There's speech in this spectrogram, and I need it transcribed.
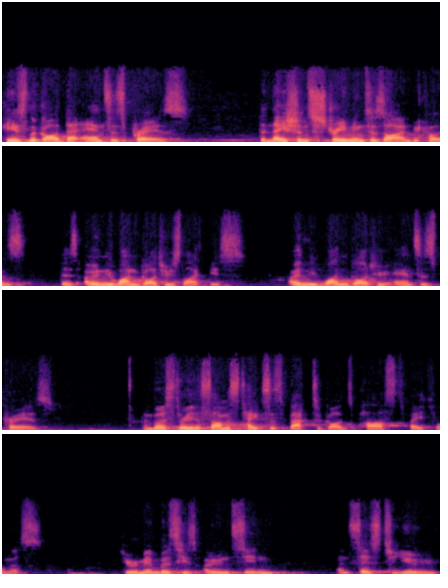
He's the God that answers prayers. The nations stream into Zion because there's only one God who's like this, only one God who answers prayers. In verse 3, the psalmist takes us back to God's past faithfulness. He remembers his own sin and says to you,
